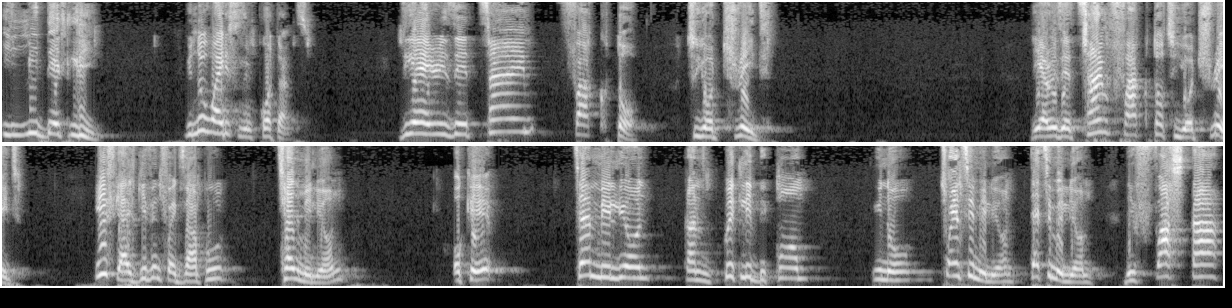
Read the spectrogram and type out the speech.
immediately. You know why this is important? There is a time factor to your trade. There is a time factor to your trade. If you are given, for example, 10 million, okay, 10 million can quickly become, you know, 20 million, 30 million, the faster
